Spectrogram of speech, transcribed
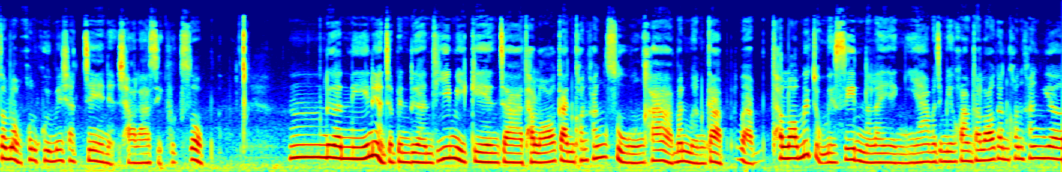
สำหรับคนคุยไม่ชัดเจนเนี่ย ชาวราศีพฤษภเดือนนี้เนี่ยจะเป็นเดือนที่มีเกณฑ์จะทะเลาะกันค่อนข้างสูงค่ะ มันเหมือนกับแบบทะเลาะไม่จบไม่สิ้นอะไรอย่างเงี้ย มันจะมีความทะเลาะกันค่อนข้างเยอ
